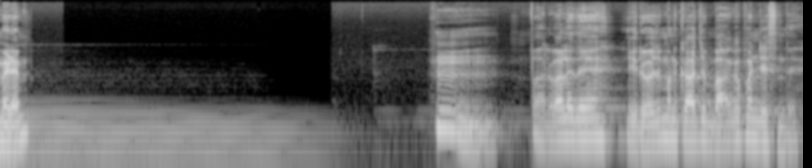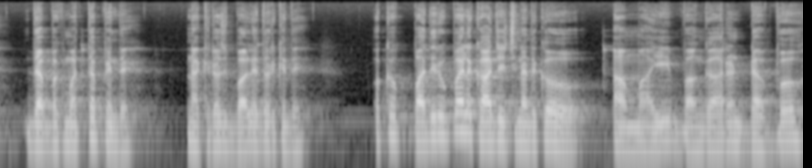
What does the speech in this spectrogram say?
మేడం? పర్వాలేదే. ఈరోజు మన కాజు బాగా పనిచేసింది. దెబ్బకి మత్తి తప్పింది. నాకు ఈరోజు బాలే దొరికింది. ఒక పది రూపాయల కాజు ఇచ్చినందుకు అమ్మాయి బంగారం డబ్బు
